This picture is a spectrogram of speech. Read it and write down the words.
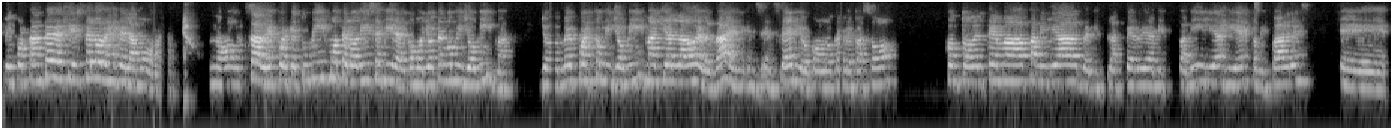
lo importante es decírselo desde el amor, ¿no? ¿Sabes? Porque tú mismo te lo dices, mira, como yo tengo mi yo misma, yo me he puesto mi yo misma aquí al lado de verdad, en, en, serio, con lo que me pasó con todo el tema familiar, de las pérdidas de mis familias y esto, mis padres. Eh,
